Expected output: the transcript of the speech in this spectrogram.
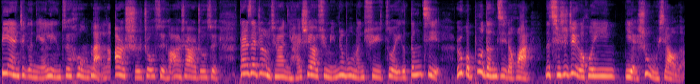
便这个年龄最后满了二十周岁和二十二周岁，但是在这种情况下，你还是要去民政部门去做一个登记。如果不登记的话，那其实这个婚姻也是无效的。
